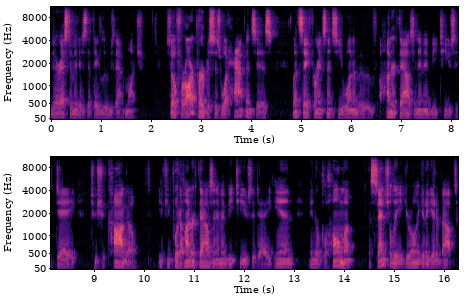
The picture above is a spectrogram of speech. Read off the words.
their estimate is that they lose that much. So for our purposes, what happens is, let's say for instance you want to move 100,000 MMBTUs a day to Chicago. If you put 100,000 MMBTUs a day in in Oklahoma, essentially you're only going to get about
